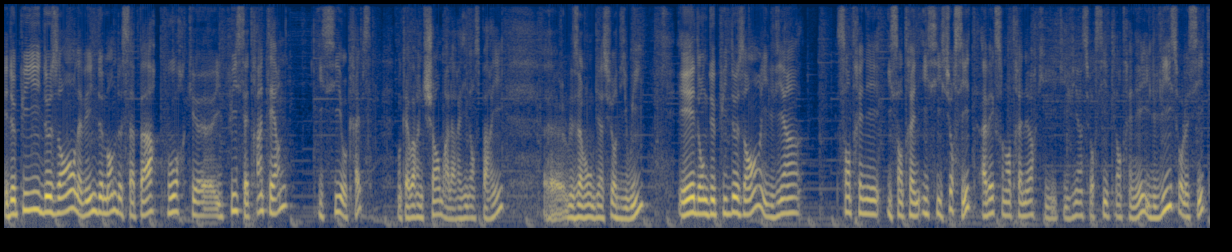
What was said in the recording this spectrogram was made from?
Et depuis deux ans, on avait une demande de sa part pour qu'il puisse être interne ici au Krebs, donc avoir une chambre à la résidence Paris. Euh, nous avons bien sûr dit oui. Et donc depuis deux ans, il vient s'entraîner, il s'entraîne ici sur site avec son entraîneur qui vient sur site l'entraîner. Il vit sur le site.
